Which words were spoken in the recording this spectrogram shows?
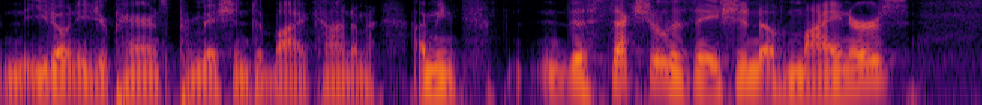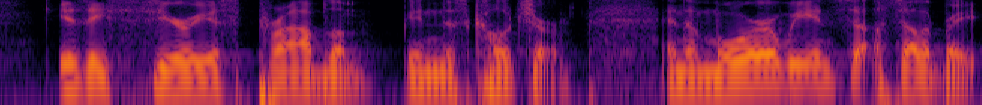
you don't need your parents' permission to buy a condom. I mean, the sexualization of minors is a serious problem in this culture, and the more we in- celebrate.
